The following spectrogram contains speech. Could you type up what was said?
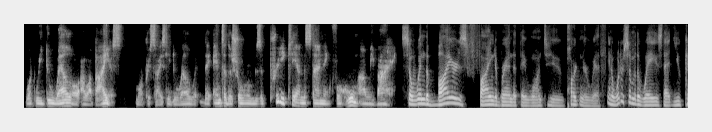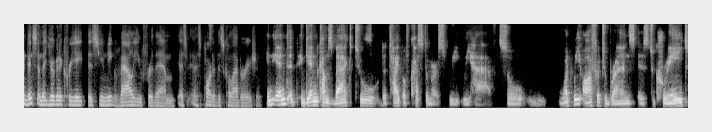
what we do well or our buyers more precisely do well they enter the showroom with a pretty clear understanding for whom are we buying. So when the buyers find a brand that they want to partner with you know what are some of the ways that you convince them that you're going to create this unique value for them as, as part of this collaboration? In the end it again comes back to the type of customers we we have. So what we offer to brands is to create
